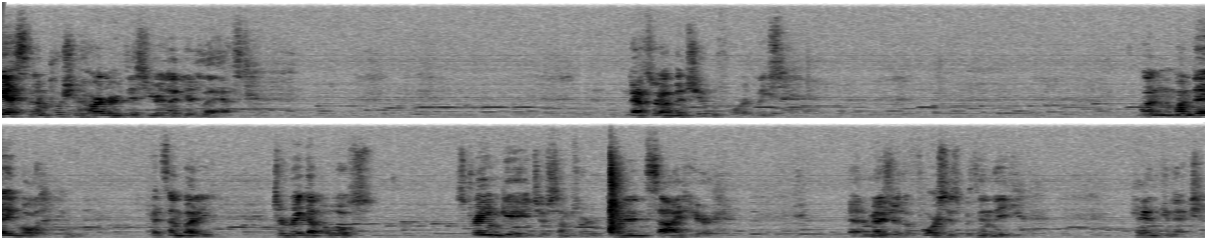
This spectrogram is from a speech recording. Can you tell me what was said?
Guess that I'm pushing harder this year than I did last. That's what I've been shooting for, at least. One, one day we'll get somebody to rig up a little strain gauge of some sort, and put it inside here, and measure the forces within the hand connection.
